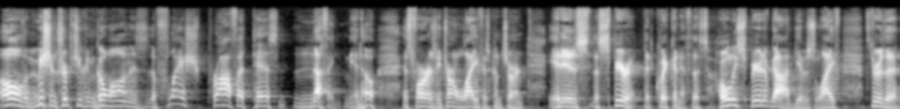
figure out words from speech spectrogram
all the mission trips you can go on, is the flesh profiteth nothing, you know, as far as eternal life is concerned. It is the Spirit that quickeneth. The Holy Spirit of God gives life through the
